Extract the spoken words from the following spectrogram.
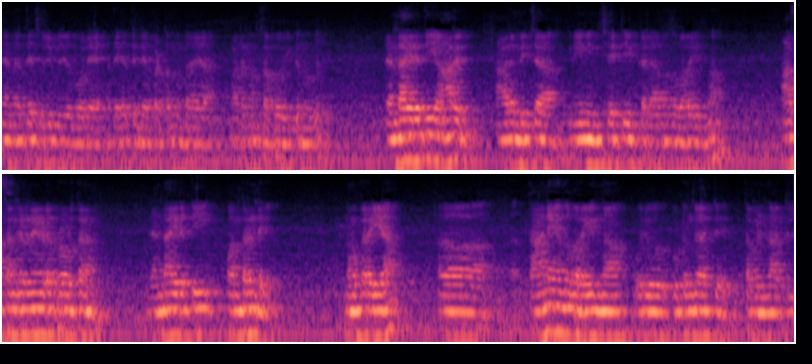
ഞാൻ നേരത്തെ സൂചിപ്പിച്ചതുപോലെ അദ്ദേഹത്തിന്റെ പെട്ടെന്നുണ്ടായ മരണം സംഭവിക്കുന്നത്. രണ്ടായിരത്തി ആറിൽ ആരംഭിച്ച ഗ്രീൻ ഇനിഷ്യേറ്റീവ് കലാം എന്ന് പറയുന്ന ആ സംഘടനയുടെ പ്രവർത്തനം രണ്ടായിരത്തി പന്ത്രണ്ടിൽ നമുക്കറിയാം താനെ എന്ന് പറയുന്ന ഒരു കൊടുങ്കാറ്റ് തമിഴ്നാട്ടിൽ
